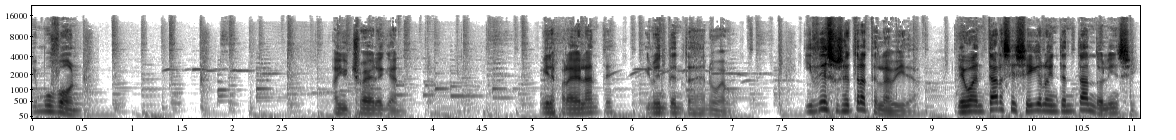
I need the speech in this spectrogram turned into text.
you move on. And you try it again. Miras para adelante y lo intentas de nuevo. Y de eso se trata en la vida. Levantarse y seguirlo intentando, Lindsay.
